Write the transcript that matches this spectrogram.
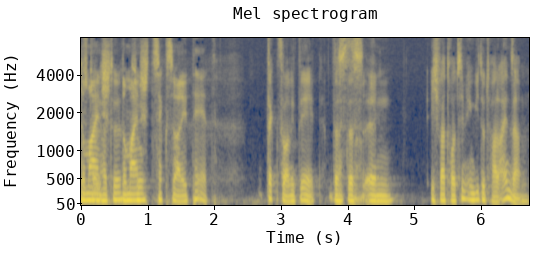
du meinst, hatte, du meinst so. Sexualität. Sexualität. Das, das, ähm, ich war trotzdem irgendwie total einsam.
